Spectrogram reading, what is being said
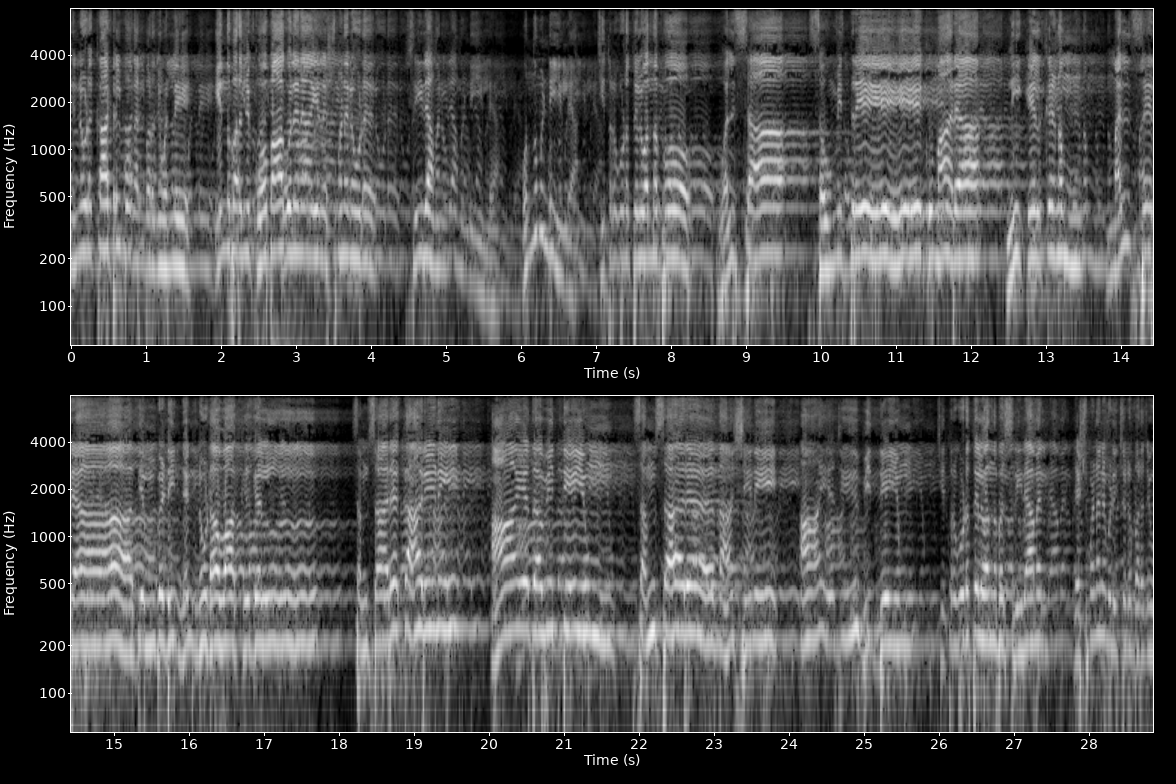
നിന്നോട് കാട്ടിൽ പോകാൻ പറഞ്ഞു അല്ലേ? എന്ന് പറഞ്ഞു കോപാകുലനായ ലക്ഷ്മണനോട് ശ്രീരാമനോട് മിണ്ടിയില്ല. ഒന്നും മിണ്ടിയില്ല. ചിത്രകൂടത്തിൽ വന്നപ്പോ വത്സ സൗമിത്രേ കുമാര നീ കേൾക്കണം. മത്സരാദ്യം വെടിഞ്ഞെന്നുട വാക്കുകൾ. സംസാരകാരിണി ആയത വിദ്യയും സംസാര നാശിനി ആയത് വിദ്യയും ചിത്രകൂടത്തിൽ വന്നപ്പോ ശ്രീരാമൻ ലക്ഷ്മണനെ വിളിച്ചിട്ട് പറഞ്ഞു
